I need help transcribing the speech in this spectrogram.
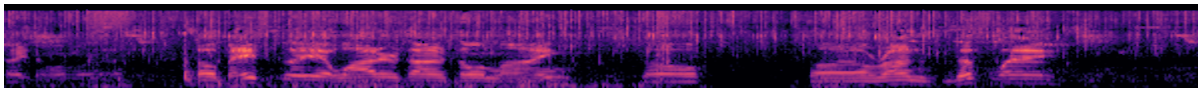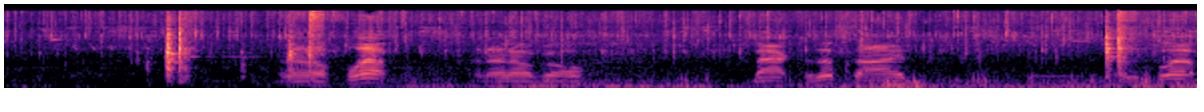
tighten one more that. So basically it waters on its own line. So, so it'll run this way, and then it'll flip, and then it'll go back to this side, and flip,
